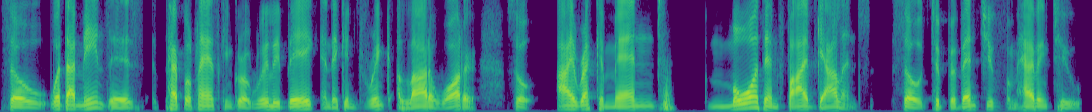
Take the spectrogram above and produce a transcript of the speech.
So what that means is pepper plants can grow really big and they can drink a lot of water. So I recommend more than five gallons. So to prevent you from having to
